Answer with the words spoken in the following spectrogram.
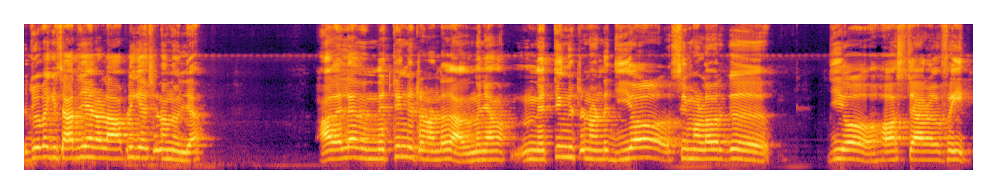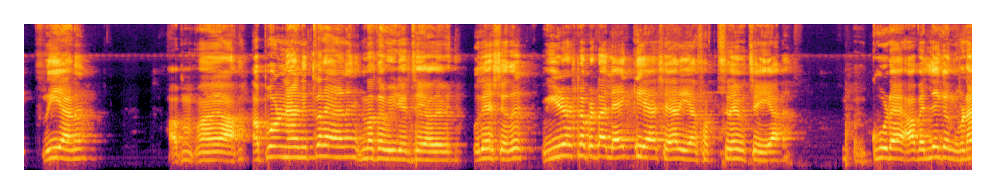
രൂപയ്ക്ക് ചാർജ് ചെയ്യാനുള്ള ആപ്ലിക്കേഷൻ ഒന്നുമില്ല അതെല്ലാം നെറ്റും കിട്ടണുണ്ട്. അതൊന്നും ഞാൻ നെറ്റും കിട്ടണുണ്ട്. ജിയോ സിം ഉള്ളവർക്ക് ജിയോ ഹോട്ട്സ്റ്റാർ ഫ്രീ ഫ്രീ ആണ് അപ്പോൾ ഞാൻ ഇത്രയാണ് ഇന്നത്തെ വീഡിയോ ചെയ്യാതെ ഉദ്ദേശിച്ചത്. വീഡിയോ ഇഷ്ടപ്പെട്ട ലൈക്ക് ചെയ്യുക ഷെയർ ചെയ്യുക സബ്സ്ക്രൈബ് ചെയ്യുക കൂടെ ആ ബെല്ലേക്കും കൂടെ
